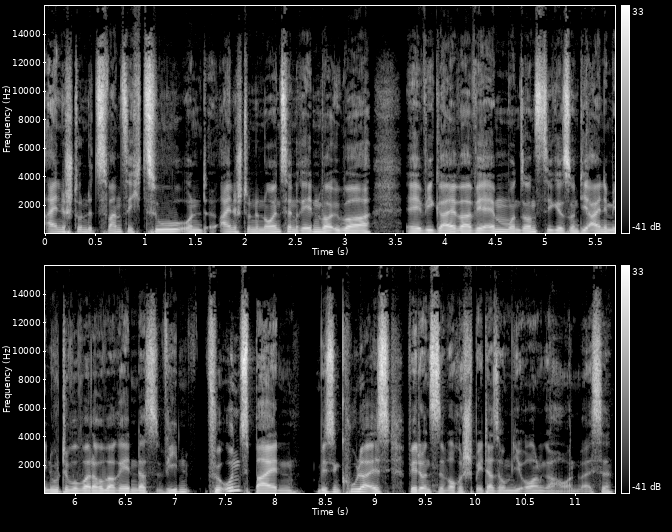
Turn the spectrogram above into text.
eine Stunde 20 zu und eine Stunde 19 reden wir über, ey, wie geil war WM und sonstiges und die eine Minute, wo wir darüber reden, dass Wien für uns beiden ein bisschen cooler ist, wird uns eine Woche später so um die Ohren gehauen, weißt du?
